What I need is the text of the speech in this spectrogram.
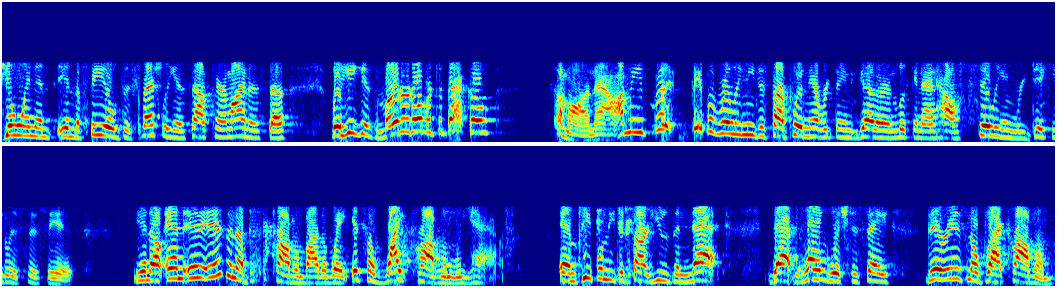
doing in in the fields, especially in South Carolina and stuff. But he gets murdered over tobacco. Come on now. I mean, people really need to start putting everything together and looking at how silly and ridiculous this is. You know, and it isn't a black problem, by the way. It's a white problem we have, and people need to start using that that language to say there is no black problem.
